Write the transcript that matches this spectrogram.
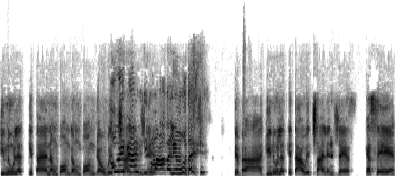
Ginulat kita ng bonggang-bongga with Oh my God! challenges. Hindi ko makakalimutan. 'Di ba? Ginulat kita with challenges. Kasi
